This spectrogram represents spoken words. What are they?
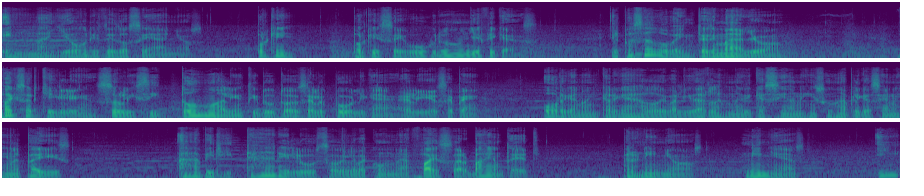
en mayores de 12 años. ¿Por qué? Porque es seguro y eficaz. El pasado 20 de mayo, Pfizer Chile solicitó al Instituto de Salud Pública, al ISP, órgano encargado de validar las medicaciones y sus aplicaciones en el país, a habilitar el uso de la vacuna Pfizer BioNTech para niños, niñas y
